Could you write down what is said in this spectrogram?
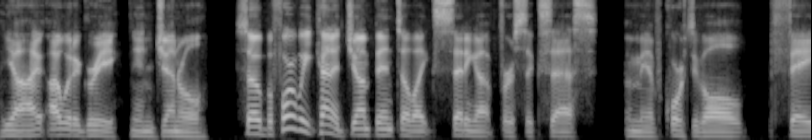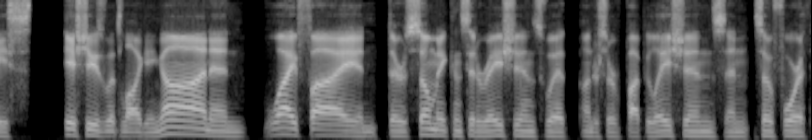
Yeah i, I would agree in general. So before we kind of jump into like setting up for success i mean of course we've all faced issues with logging on and Wi-Fi, and there's so many considerations with underserved populations and so forth.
